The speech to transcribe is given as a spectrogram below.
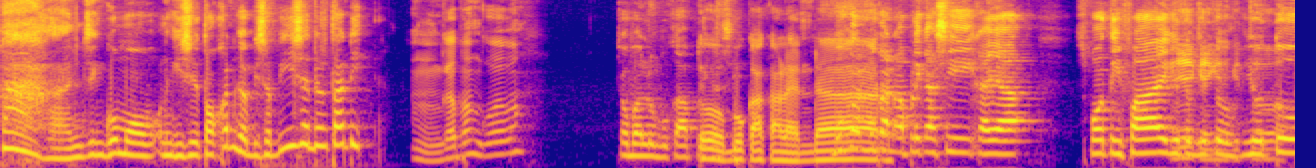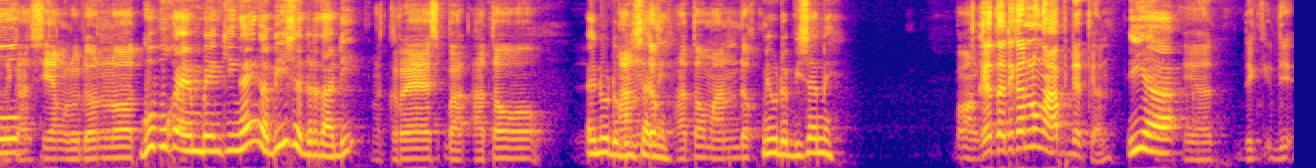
Hah anjing gue mau ngisi token gak bisa-bisa dari tadi. Enggak bang, gua bang. Coba lu buka Tuh aplikasi. buka kalender. Bukan bukan aplikasi kayak Spotify iya, gitu-gitu, gitu. YouTube. Aplikasi yang lu download Gue buka m banking aja nggak bisa dari tadi. nge-crash ba- atau Eh, ini udah bisa mandek nih. atau mandek. Ini udah bisa nih. Makanya tadi kan lu nge-update kan? Iya. Ya, di- di-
